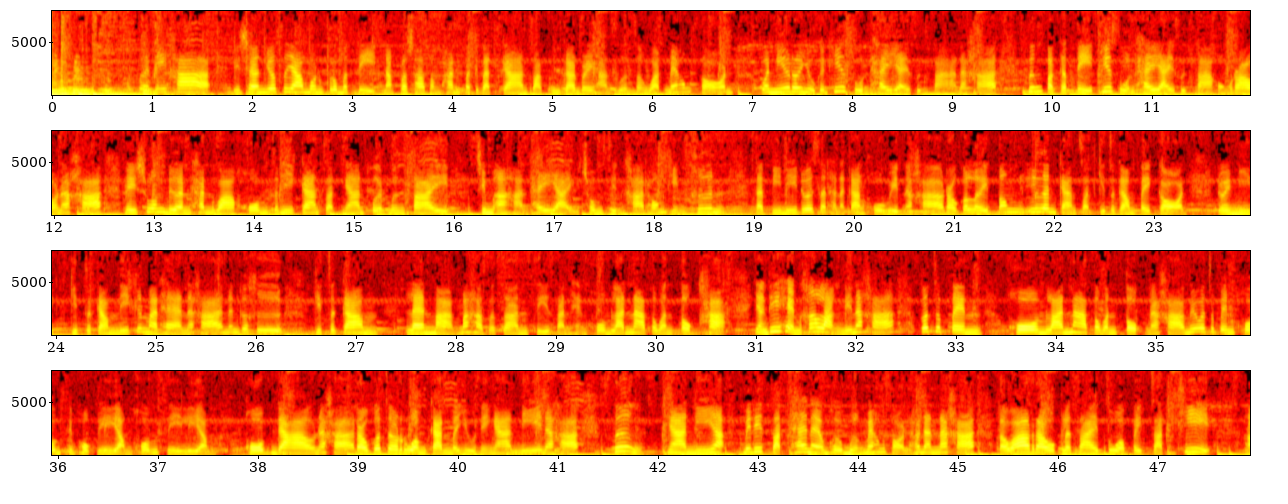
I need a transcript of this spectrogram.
สวัสดีค่ะ ดิฉันยศยามนกรมติ นักประชาสัมพันธ์ปฏิบัติการจากองค์การบริหารส่วนจังหวัดแม่ฮ่องสอน วันนี้เราอยู่กันที่ศูนย์ไทยใหญ่ศึกษานะคะ ซึ่งปกติที่ศูนย์ไทยใหญ่ศึกษาของเรานะคะ ในช่วงเดือนธันวาคมจะมีการจัดงานเปิดเมืองไทย ชิมอาหารไทยใหญ่ชมสินค้าท้องถิ่นขึ้น แต่ปีนี้ด้วยสถานการณ์โควิดนะคะ เราก็เลยต้องเลื่อนการจัดกิจกรรมไปก่อน โดยมีกิจกรรมนี้ขึ้นมาแทนนะคะ นั่นก็คือกิจกรรมแลนด์มาร์คมหัศจรรย์สีสันแห่งโคมล้านนาตะวันตกค่ะ อย่างที่เห็นข้างหลังนี้นะคะ ก็จะเป็นโคมล้านนาตะวันตกนะคะ ไม่ว่าจะเป็นโคม 16 เหลี่ยม โคมสี่เหลี่ยม โคมดาวนะคะ เราก็จะรวมกันมาอยู่ในงานนี้นะคะ ซึ่งงานนี้อะไม่ได้จัดแค่ในอำเภอเมืองแม่ฮ่องสอนเท่านั้นนะคะ แต่ว่าเรากระจายตัวไปจัดที่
